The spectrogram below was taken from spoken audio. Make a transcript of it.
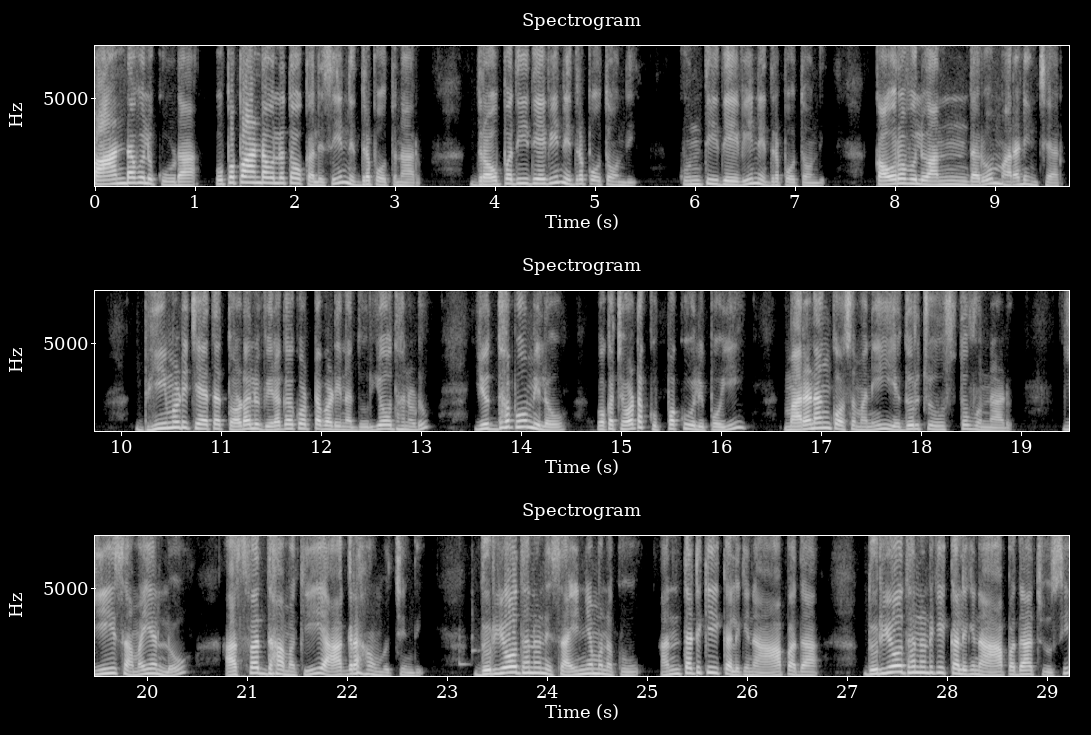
పాండవులు కూడా ఉప పాండవులతో కలిసి నిద్రపోతున్నారు. ద్రౌపదీదేవి నిద్రపోతోంది. కుంతీదేవి నిద్రపోతోంది. కౌరవులు అందరూ మరణించారు. భీముడి చేత తొడలు విరగగొట్టబడిన దుర్యోధనుడు యుద్ధభూమిలో ఒకచోట కుప్పకూలిపోయి మరణం కోసమని ఎదురుచూస్తూ ఉన్నాడు. ఈ సమయంలో అశ్వత్థామకి ఆగ్రహం వచ్చింది. దుర్యోధనుని సైన్యమునకు అంతటికీ కలిగిన ఆపద దుర్యోధనునికి కలిగిన ఆపద చూసి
